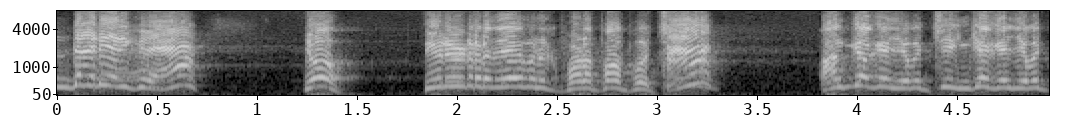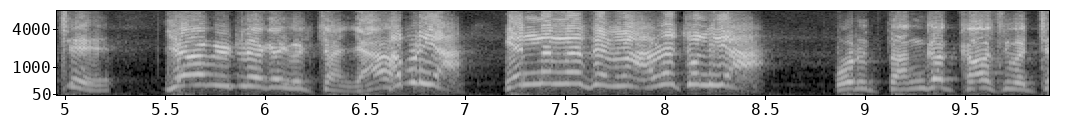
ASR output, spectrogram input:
இந்தாடி இருக்கிற யோ திருடுறதே இவனுக்கு பழப்பா போச்சு. அங்க கைய வச்சு இங்க கைய வச்சு என் வீட்டுல கை வச்சாங்க? அப்படியா? என்னென்ன தெரியணும் அதை சொல்லியா. ஒரு தங்க காசு வச்ச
